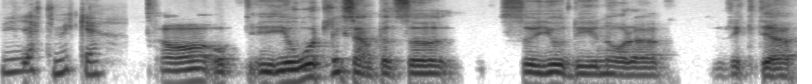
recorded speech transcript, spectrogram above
det är jättemycket. Ja, och i år till exempel så, så gjorde ju några riktiga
